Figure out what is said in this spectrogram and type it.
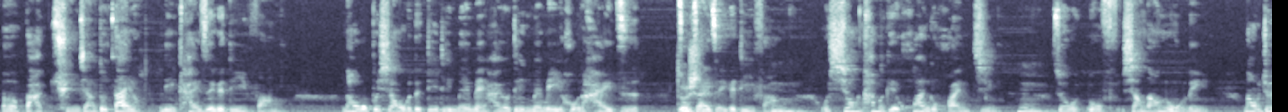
呃把全家都带离开这个地方？然后我不希望我的弟弟妹妹，还有弟弟妹妹以后的孩子都在这个地方。嗯我希望他们可以换个环境。嗯所以我我相当努力。那我就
